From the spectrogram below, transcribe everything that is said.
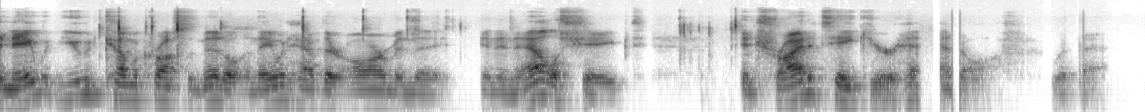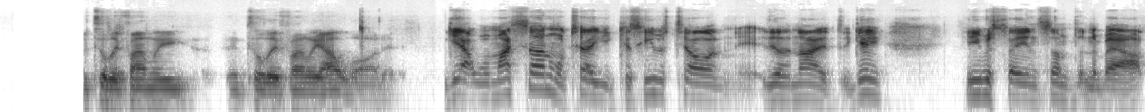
and they would you would come across the middle and they would have their arm in the in an L shaped and try to take your head off with that until they finally until they finally outlawed it. Yeah, well, my son will tell you because he was telling the other night at the game. He was saying something about.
